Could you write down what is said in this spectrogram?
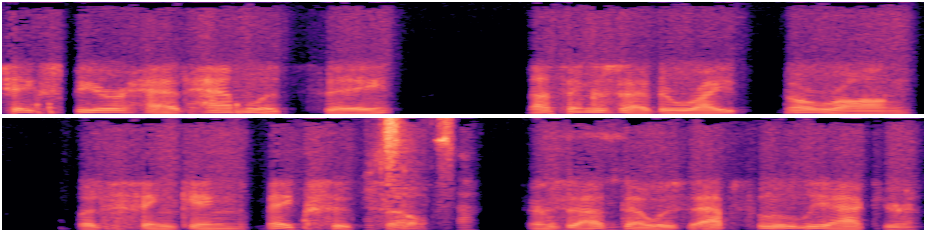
Shakespeare had Hamlet say, "Nothing is either right nor wrong, but thinking makes it makes so." It so. Turns out that was absolutely accurate.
